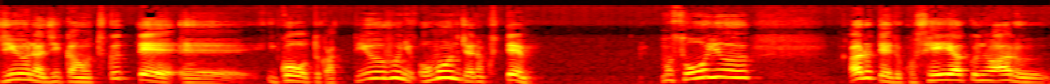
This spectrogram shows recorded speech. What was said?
自由な時間を作って、えー、行こうとかっていうふうに思うんじゃなくて、もうそういう、ある程度こう制約のある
